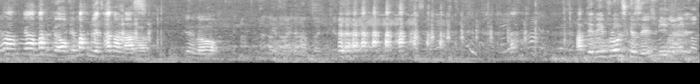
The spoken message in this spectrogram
Ja, ja, machen wir auch. Wir machen jetzt Ananas. Genau. Habt ihr den Flunsch gesehen? wäre einfach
